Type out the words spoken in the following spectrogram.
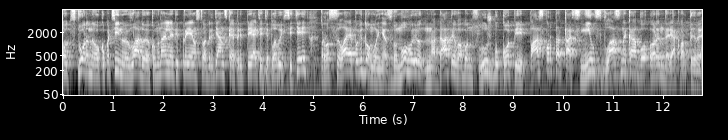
от створене окупаційною владою комунальне підприємство Бердянське підприємство теплових сітей розсилає повідомлення з вимогою надати в абонслужбу копії паспорта та СНІЛС власника або орендаря квартири,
